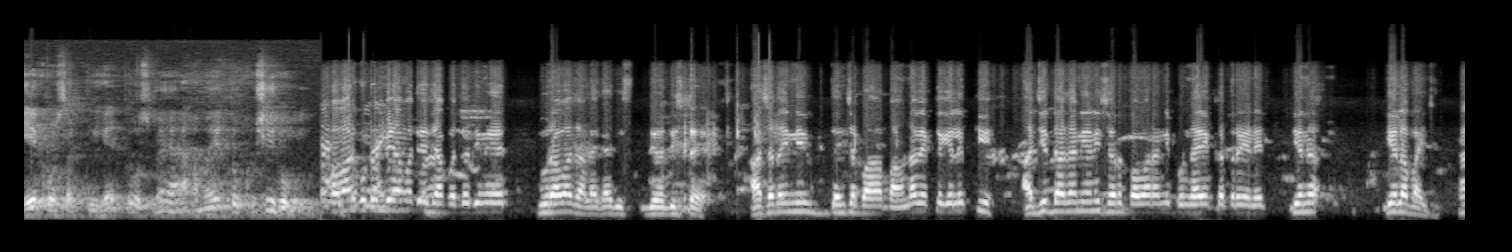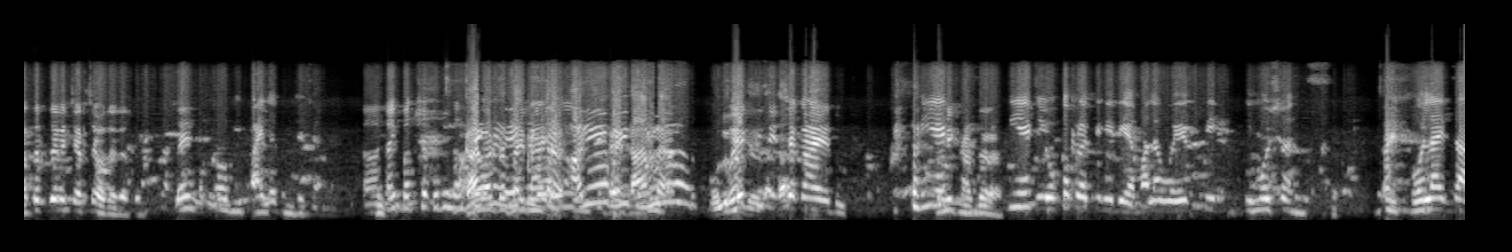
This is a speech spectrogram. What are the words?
एक हो सकती है तो उसमें हमें तो खुशी होगी। पवार कुटुंबियामध्ये ज्या पद्धतीने दुरावा दिसतंय? आशाताईंनी त्यांच्या भावना व्यक्त केल्यात की अजितदादांनी आणि शरद पवारांनी पुन्हा एकत्र येणे येणं गेलं पाहिजे सातत्याने चर्चा होत आहे हो, ताई पक्ष कुठून काय वाटतं ताई तुमचं? अरे ए, भाई, थांब बोलू ना. ना. बोलू दे वैयक्तिक दादा. इच्छा काय आहे तू मी एक खासदार आहात. मी एक लोकप्रतिनिधी आहे मला वैयक्तिक इमोशन बोलायचा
